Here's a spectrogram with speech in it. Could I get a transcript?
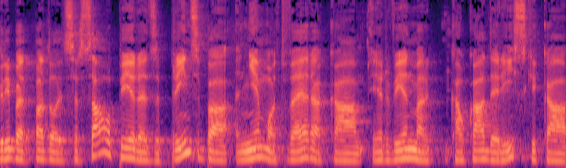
gribētu padalīties ar savu pieredzi. Principā, ņemot vērā, ka ir vienmēr kaut kādi riski, kā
